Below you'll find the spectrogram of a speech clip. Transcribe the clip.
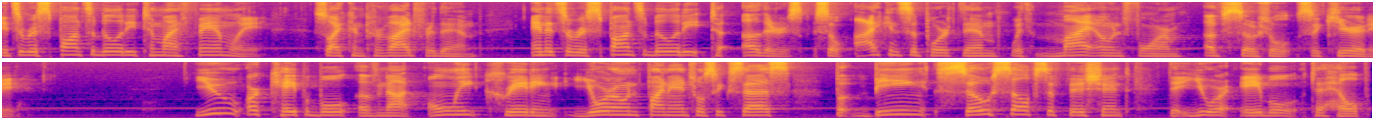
It's a responsibility to my family so I can provide for them. And it's a responsibility to others so I can support them with my own form of social security. You are capable of not only creating your own financial success, but being so self sufficient that you are able to help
